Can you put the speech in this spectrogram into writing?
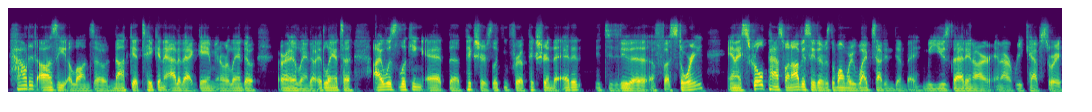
how did Ozzy Alonso not get taken out of that game in Orlando or Orlando, Atlanta? I was looking at the pictures, looking for a picture in the edit eh, to do a, a, story, and I scrolled past one. Obviously, there was the one where he wipes out Ndembe. We used that in our in our recap story.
